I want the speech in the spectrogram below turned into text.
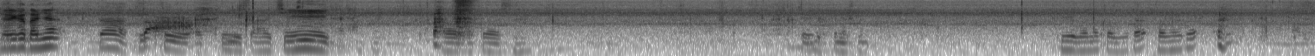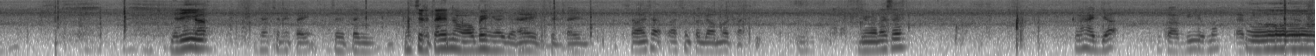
Jadi katanya Tah, gitu. atuh. Yes, acik. Oh, terus. Gimana kamera? Kamera. Jadi Kita ceritain. ceritain, ceritain sama Obeng kan? Ayo ceritain. Soalnya langsung ke gambar pasti. Gimana sih? Ngaja buka bi mah. Tadi Oh.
